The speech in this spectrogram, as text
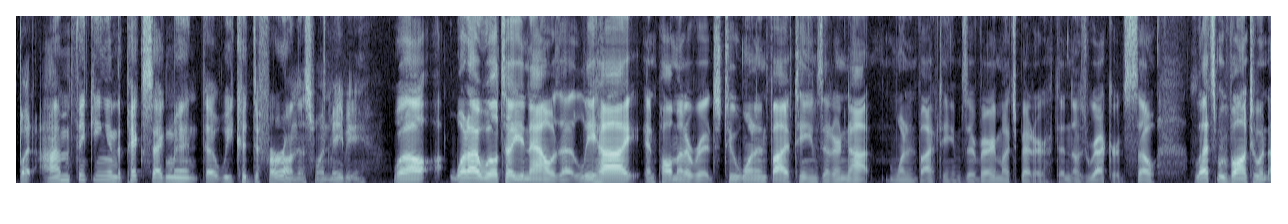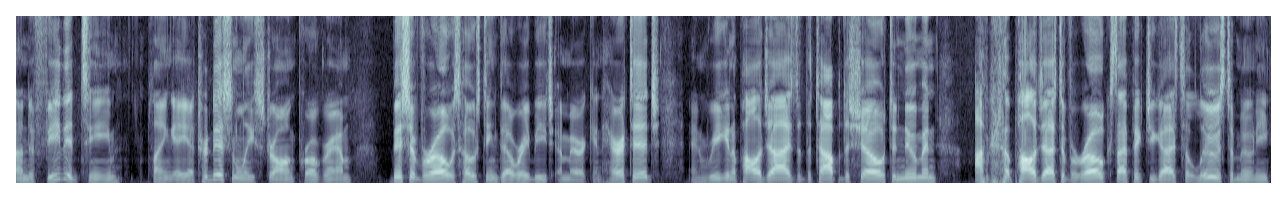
but I'm thinking in the pick segment that we could defer on this one, maybe. Well, what I will tell you now is that Lehigh and Palmetto Ridge, two one and five teams that are not one and five teams, they're very much better than those records. So let's move on to an undefeated team playing a, traditionally strong program. Bishop Verot is hosting Delray Beach American Heritage, and Regan apologized at the top of the show to Newman. I'm going to apologize to Verot because I picked you guys to lose to Mooney,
